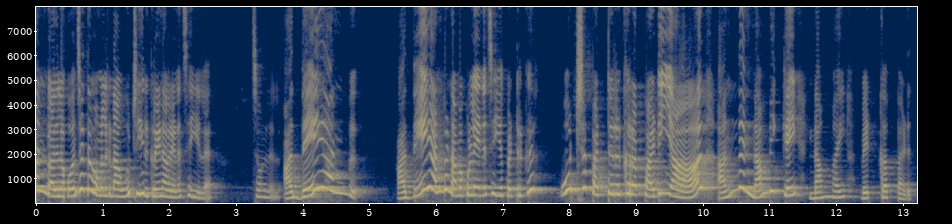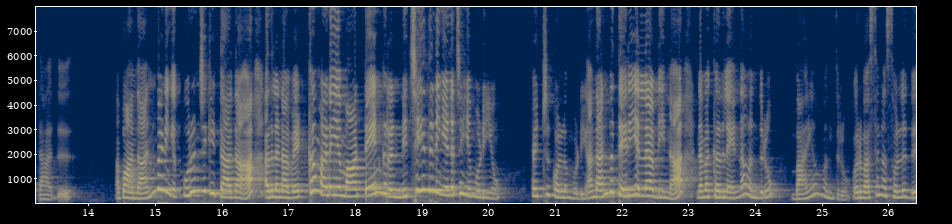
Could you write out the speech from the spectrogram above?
அன்பு அதில் கொஞ்சத்தை உங்களுக்கு நான் ஊற்றி இருக்கிறேன்னு அவர் என்ன செய்யலை? சொல்லல. அதே அன்பு அதே அன்பு நமக்குள்ளே என்ன செய்யப்பட்டிருக்கு? ஊற்றப்பட்டிருக்கிறபடியால் அந்த நம்பிக்கை நம்மை வெட்கப்படுத்தாது. அப்போ அந்த அன்பை நீங்க புரிஞ்சுக்கிட்டாதான் அதுல நான் வெட்கம் அடைய மாட்டேங்கிற நிச்சயத்தை நீங்க என்ன செய்ய முடியும்? பெற்றுக்கொள்ள முடியும். அந்த அன்பு தெரியல அப்படின்னா நமக்கு அதுல என்ன வந்துடும் பயம் வந்துடும் ஒரு வசனம் சொல்லுது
